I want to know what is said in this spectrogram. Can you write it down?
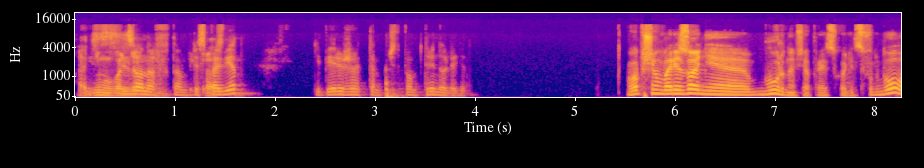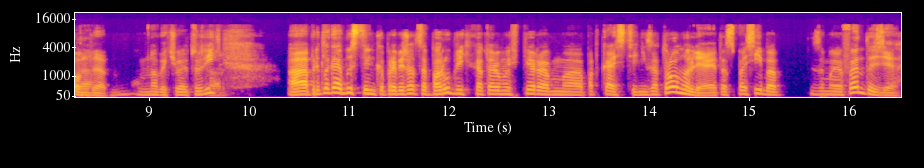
Одним увольнением. Сезонов там без побед. Теперь уже там, по-моему, 3-0 идет. В общем, в Аризоне бурно все происходит с футболом, да, да много чего обсудить. Да. А, предлагаю быстренько пробежаться по рубрике, которую мы в первом а, подкасте не затронули. Это спасибо за мое фэнтези.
